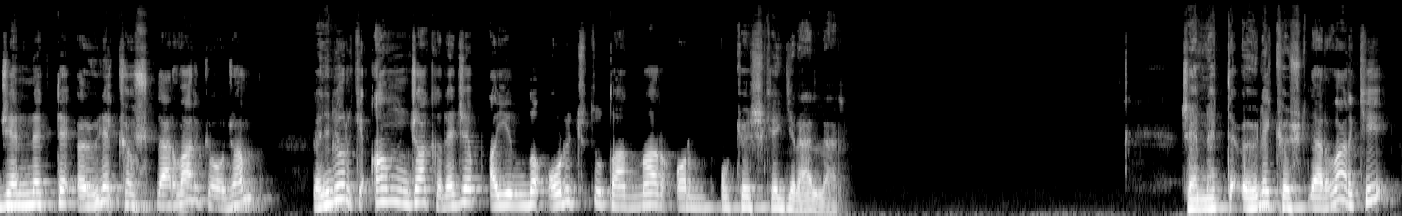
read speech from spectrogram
cennette öyle köşkler var ki hocam deniliyor ki ancak Recep ayında oruç tutanlar o, o köşke girerler. Cennette öyle köşkler var ki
